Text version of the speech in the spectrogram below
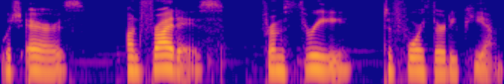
which airs on Fridays from 3 to 4:30 p.m.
